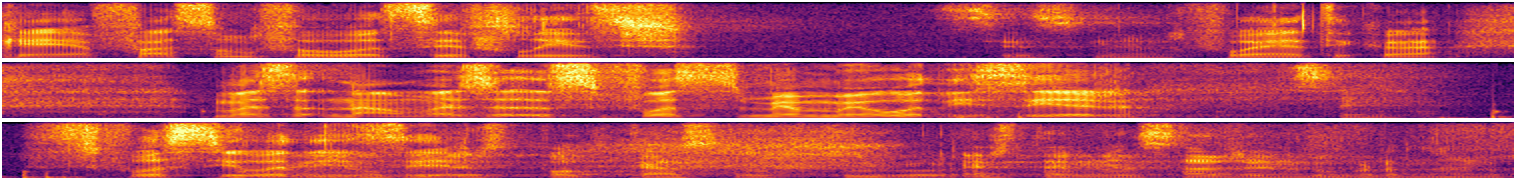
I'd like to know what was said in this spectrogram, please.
que é façam-me favor de ser felizes. Sim, senhor. Poética. Mas não, mas se fosse mesmo eu a dizer, Sim. Se fosse eu a dizer, este podcast no futuro, esta é a mensagem do Bernardo.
